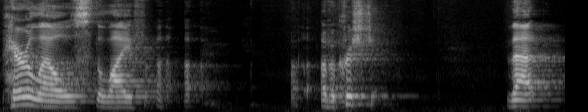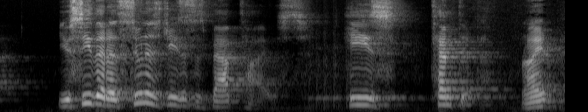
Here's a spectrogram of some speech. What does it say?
parallels the life uh, uh, uh, of a Christian. That you see that as soon as Jesus is baptized, he's tempted right?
